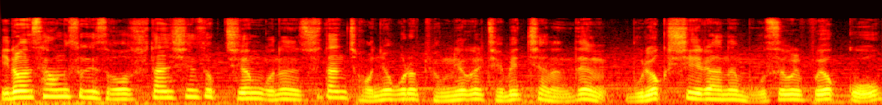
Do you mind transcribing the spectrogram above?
이런 상황 속에서 수단 신속 지원군은 수단 전역으로 병력을 재배치하는 등 무력 시위를 하는 모습을 보였고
